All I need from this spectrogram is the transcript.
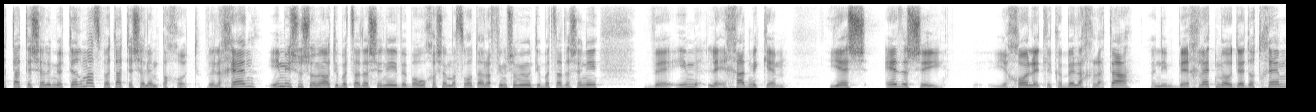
אתה תשלם יותר מס ואתה תשלם פחות. ולכן, אם מישהו שומע אותי בצד השני, וברוך השם עשרות אלפים שומעים אותי בצד השני, ואם לאחד מכם יש איזושהי יכולת לקבל החלטה, אני בהחלט מעודד אתכם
